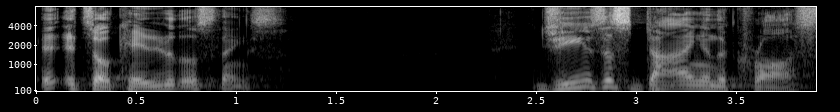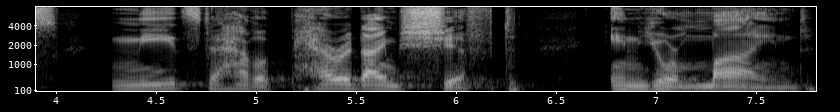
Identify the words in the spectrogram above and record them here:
it's okay to do those things. Jesus dying on the cross needs to have a paradigm shift in your mind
